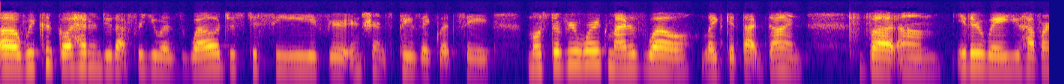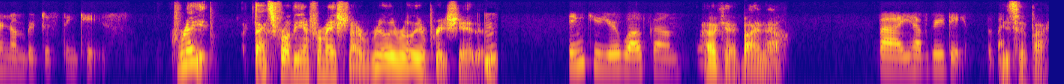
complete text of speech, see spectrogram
uh, we could go ahead and do that for you as well, just to see if your insurance pays, like, let's say, most of your work. Might as well, like, get that done. But um, either way, you have our number just in case. Great. Thanks for all the information. I really, really appreciate it. Mm-hmm. Thank you. You're welcome. Okay, bye now. Bye. You have a great day. Bye-bye. You too. Bye.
